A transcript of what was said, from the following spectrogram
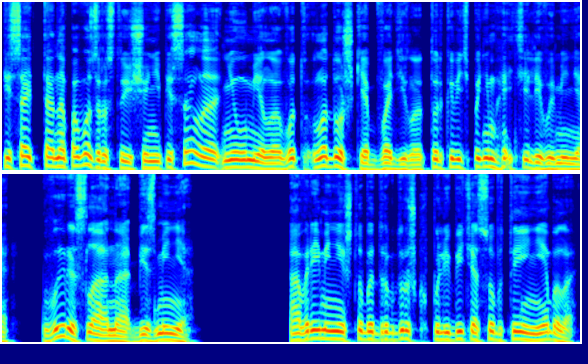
«Писать-то она по возрасту еще не писала, не умела, вот ладошки обводила. Только ведь понимаете ли вы меня?» Выросла она без меня. А времени, чтобы друг дружку полюбить, особо-то и не было.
